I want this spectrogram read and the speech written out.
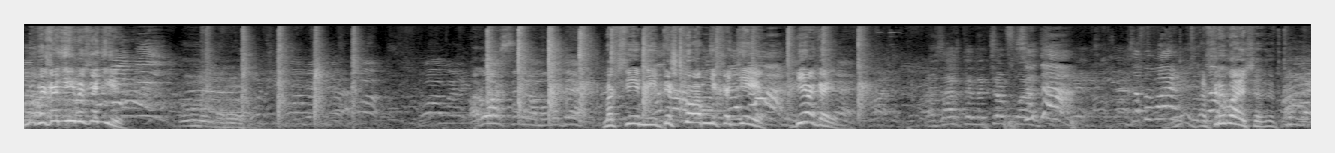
Ну, выходи, выходи! Хорош, сына, молодец! Максим, не пешком не ходи! Бегай! Назар, ты на чем флаг? сюда! Забиваємо туди! Открывайся! откры-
